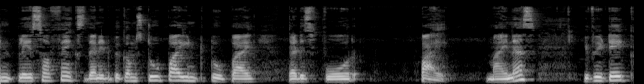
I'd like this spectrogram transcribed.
in place of x then it becomes 2 pi into 2 pi that is 4 pi minus. If we take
